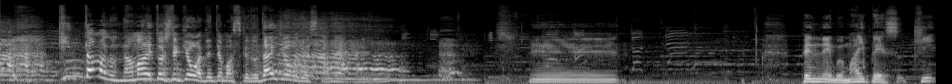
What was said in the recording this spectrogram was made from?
金玉の名前として今日は出てますけど、大丈夫ですかね？えー、ペンネームマイペース。キ、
